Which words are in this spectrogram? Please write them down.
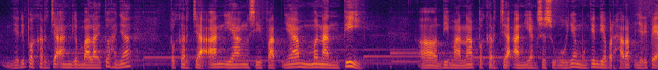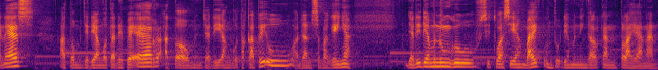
Jadi pekerjaan gembala itu hanya pekerjaan yang sifatnya menanti uh, di mana pekerjaan yang sesungguhnya mungkin dia berharap menjadi PNS atau menjadi anggota DPR atau menjadi anggota KPU dan sebagainya. Jadi dia menunggu situasi yang baik untuk dia meninggalkan pelayanan.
